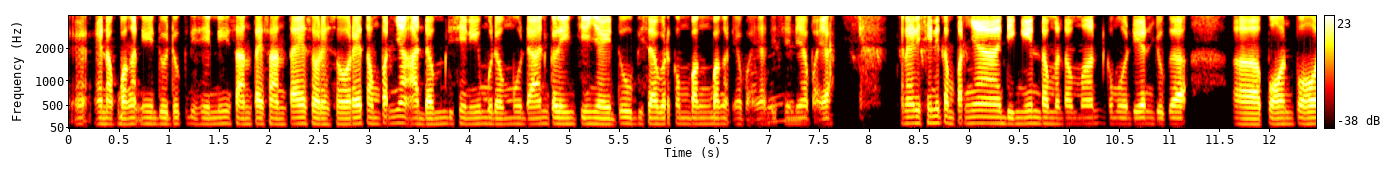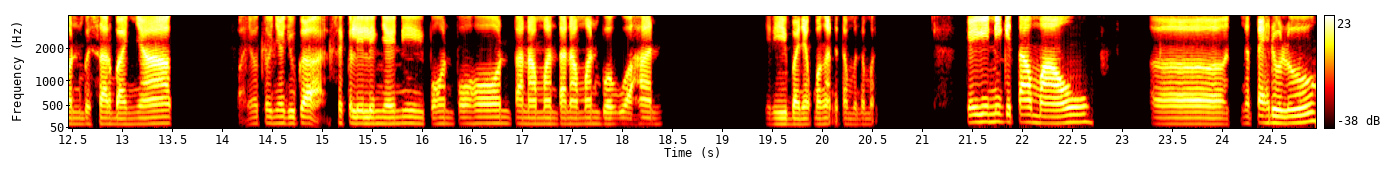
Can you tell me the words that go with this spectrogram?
enak banget nih duduk di sini santai-santai sore-sore tempatnya adem di sini mudah-mudahan kelincinya itu bisa berkembang banget ya Pak ya di sini ya Pak ya karena di sini tempatnya dingin teman-teman kemudian juga eh, pohon-pohon uh, besar banyak Pak Yotonya juga sekelilingnya ini pohon-pohon, tanaman-tanaman buah-buahan. Jadi banyak banget nih teman-teman. Oke ini kita mau uh, ngeteh dulu,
